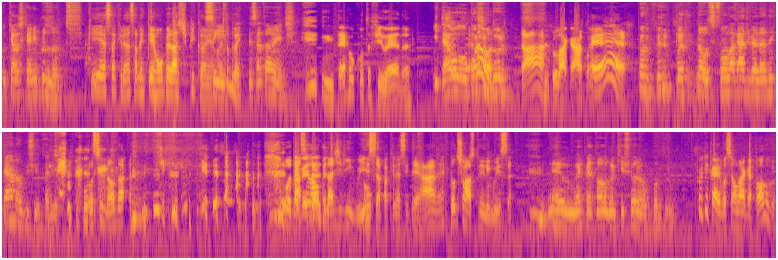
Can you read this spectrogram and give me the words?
o que elas querem pros outros. Que essa criança ela enterrou um pedaço de picanha, Sim. mas tudo bem. Exatamente. Enterra o contra filé, né? E até o, o colchão Não. duro. Dá. O lagarto. É, Não, se for um lagarto de verdade, não enterra não, bichinho, tadinho. ou se não dá. ou dá, É sei lá, um pedaço de linguiça pra criança enterrar, né? Todo churrasco tem linguiça. É, o herpetólogo aqui chorou um pouquinho. Por que, Caio? Você é um largatólogo?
